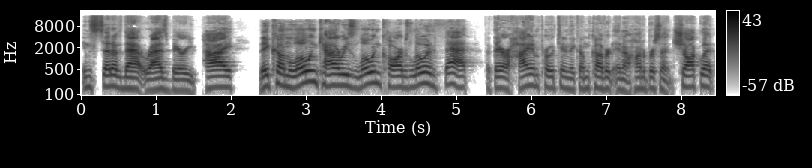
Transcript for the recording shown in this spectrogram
instead of that raspberry pie. They come low in calories, low in carbs, low in fat, but they are high in protein. They come covered in 100% chocolate.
